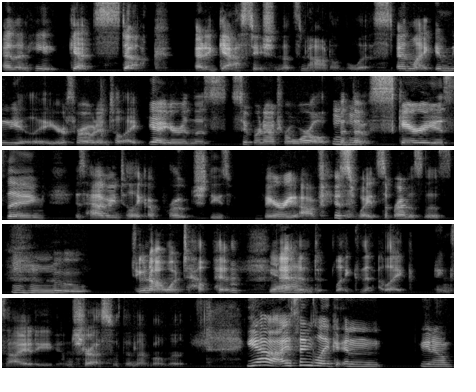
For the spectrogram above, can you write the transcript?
and then he gets stuck at a gas station that's not on the list, and like immediately you're thrown into like yeah you're in this supernatural world, but Mhm. the scariest thing is having to like approach these very obvious white supremacists Mm-hmm. who do not want to help him Yeah. and like that like anxiety and stress within that moment Yeah, I think like in you know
